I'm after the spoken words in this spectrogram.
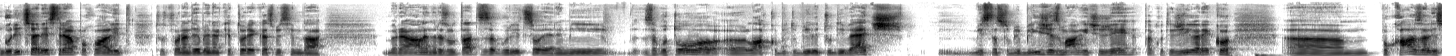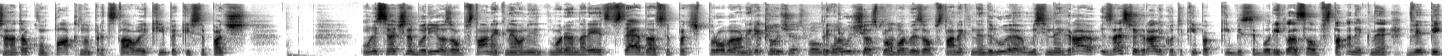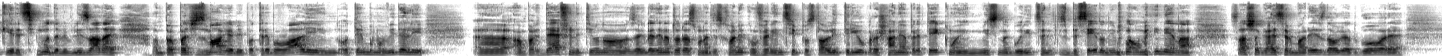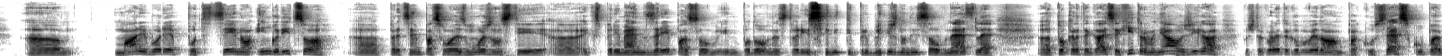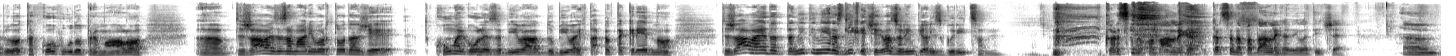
Gorico je res treba pohvaliti, tudi Foreign Debe je to rekel, mislim, da. Realen rezultat za Gorico je remi, zagotovo, uh, lahko bi dobili tudi več, mislim, da so bili bliže zmagi, če že, tako je Žiga rekel. Um, pokazali so eno tako kompaktno predstavo ekipe, ki se pač. Oni se več ne borijo za obstanek, ne? oni morajo narediti vse, da se pač probajo nekaj Priključijo sploh borbi priključijo za sploh obstanek. borbi za obstanek, ne delujejo. Mislim, ne igrajo. Zdaj so igrali kot ekipa, ki bi se borila za obstanek, ne? dve piki, recimo, da bi bili zadaj, ampak pač zmage bi potrebovali in o tem bomo videli. Uh, ampak definitivno, zdaj, glede na to, da smo na tiskovni konferenci postavili tri vprašanja pred tekmo in mislim, da Gorica niti z besedo ni bila omenjena, Saša Gajser ima res dolge odgovore. Um, Maribor je pod ceno in Gorico, uh, predvsem pa svoje zmožnosti, uh, eksperiment z repasom in podobne stvari se niti približno niso obnesle. Uh, tokrat je Gajser hitro menjal, žiga, boš tako ali tako povedal, ampak vse skupaj je bilo tako hudo premalo. Uh, težava je zdaj za Maribor to, da že komaj gole zabiva, dobiva jih tako tako redno. Težava je, da, da niti ni razlike, če igra z Olimpijo ali z Gorico. kar, se napadalnega, kar se napadalnega dela tiče. Um,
